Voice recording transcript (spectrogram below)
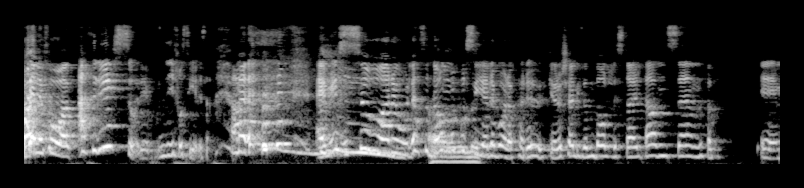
min telefon. Alltså det är så, det, ni får se det sen. Men, nej, men det är så roligt. Alltså de poserar våra peruker och kör liksom Dolly Style dansen. För att, eh,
